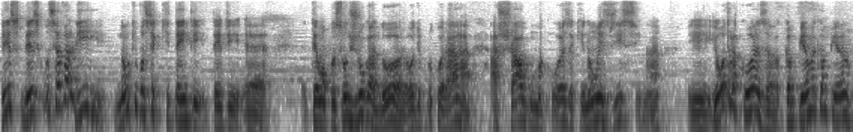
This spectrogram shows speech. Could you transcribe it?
desde, desde que você avalie, não que você que tente, tente é, ter uma posição de julgador ou de procurar achar alguma coisa que não existe, né? E, e outra coisa, campeão é campeão.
